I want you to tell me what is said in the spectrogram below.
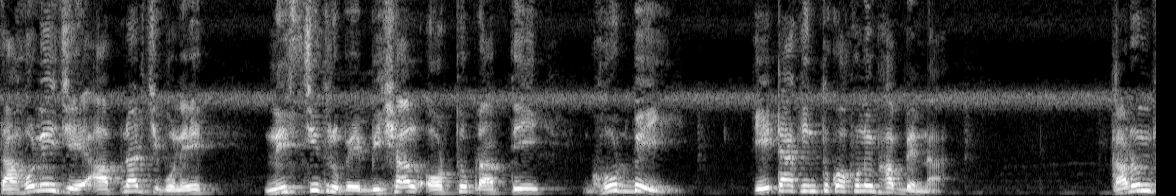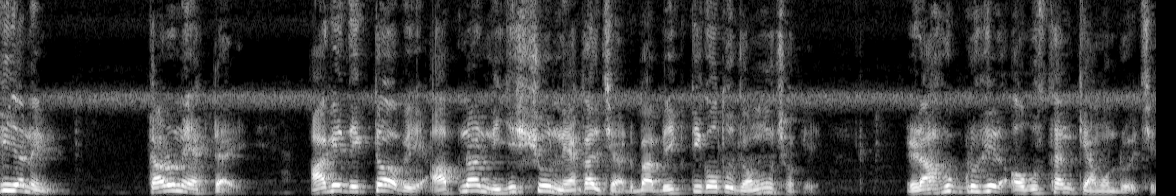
তাহলেই যে আপনার জীবনে নিশ্চিত রূপে বিশাল অর্থপ্রাপ্তি ঘটবেই, এটা কিন্তু কখনোই ভাববেন না। কারণ কি জানেন? কারণ একটাই আগে দেখতে হবে আপনার নিজস্ব ন্যাকালচার বা ব্যক্তিগত জন্মছকে। রাহু গ্রহের অবস্থান কেমন রয়েছে?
